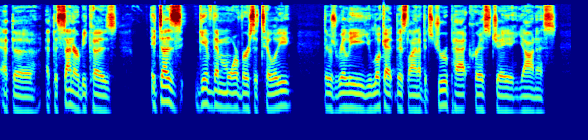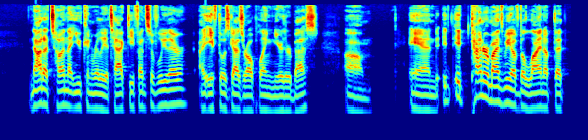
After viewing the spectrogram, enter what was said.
at the at the center because it does give them more versatility. There's really you look at this lineup, it's Jrue, Pat, Khris, Jae, Giannis not a ton that you can really attack defensively there if those guys are all playing near their best. Um, and it, it kind of reminds me of the lineup that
